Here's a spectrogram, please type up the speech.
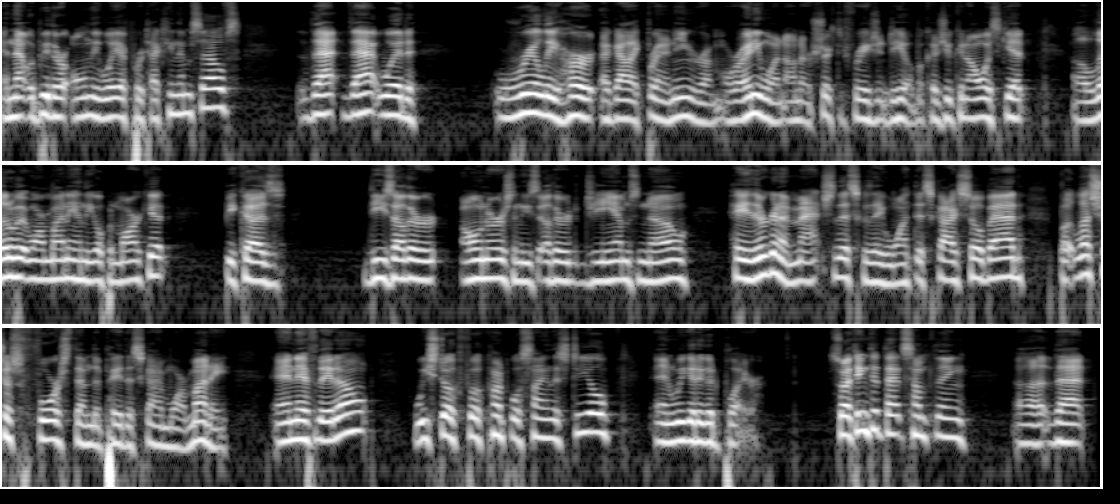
and that would be their only way of protecting themselves, that that would really hurt a guy like Brandon Ingram or anyone on a restricted free agent deal because you can always get a little bit more money in the open market because these other owners and these other GMs know, hey, they're going to match this because they want this guy so bad, but let's just force them to pay this guy more money. And if they don't, we still feel comfortable signing this deal and we get a good player. So I think that that's something uh, that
